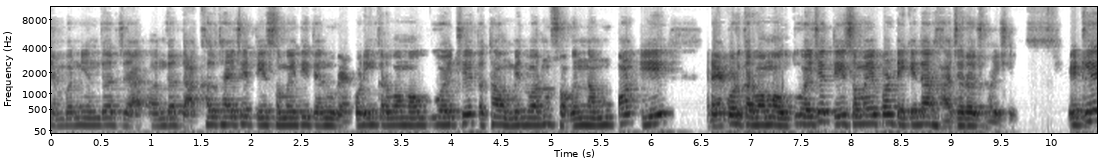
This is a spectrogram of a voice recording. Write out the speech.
ચેમ્બરની અંદર અંદર દાખલ થાય છે, તે સમયથી તેનું રેકોર્ડિંગ કરવામાં આવતું હોય છે તથા ઉમેદવારનું સોગંદનામું પણ એ રેકોર્ડ કરવામાં આવતું હોય છે, તે સમયે પણ ટેકેદાર હાજર જ હોય છે. એટલે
